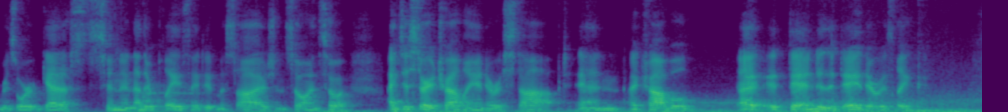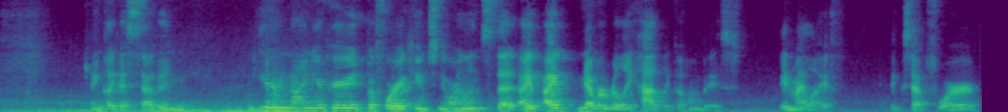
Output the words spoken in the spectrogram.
resort guests. And another place, I did massage and so on. So I just started traveling. I never stopped, and I traveled. I, at the end of the day, there was like I think like a seven year, nine year period before I came to New Orleans that I I never really had like a home base in my life, except for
